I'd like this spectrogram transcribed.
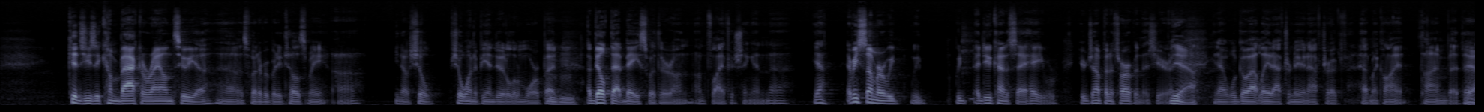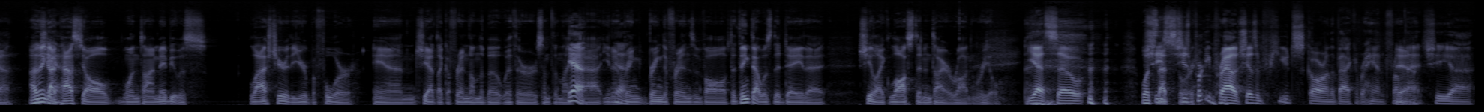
kids usually come back around to you. Uh, that's what everybody tells me. Uh, you know, she'll she'll want to be into it a little more. But I built that base with her on on fly fishing, and uh, yeah, every summer we we we I do kind of say, hey, you're jumping a tarpon this year. And, Yeah. You know, we'll go out late afternoon after I've had my client time. But uh, Yeah. I think I has. passed y'all one time, maybe it was last year or the year before, and she had like a friend on the boat with her or something like Yeah, that. You know, yeah. bring bring the friends involved. I think that was the day that she like lost an entire rod and reel. Yes. So What's she's, that story? She's pretty proud. She has a huge scar on the back of her hand from Yeah. that. She uh,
